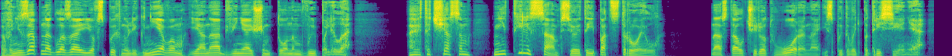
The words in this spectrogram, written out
Внезапно глаза ее вспыхнули гневом, и она обвиняющим тоном выпалила. «А это часом не ты ли сам все это и подстроил?» Настал черед Уоррена испытывать потрясение —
